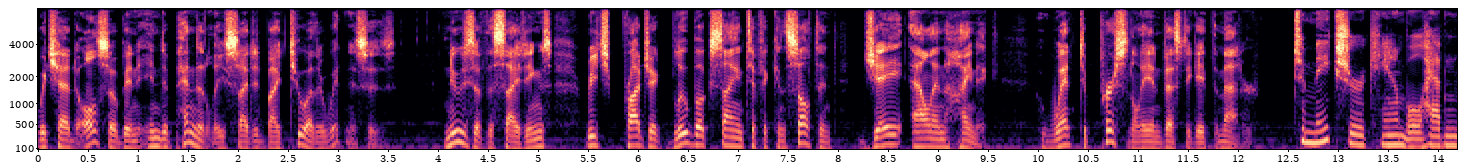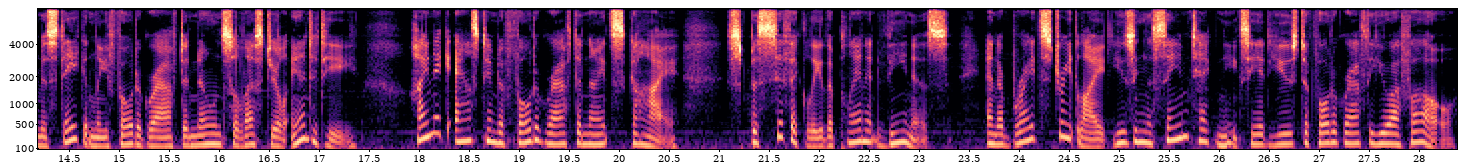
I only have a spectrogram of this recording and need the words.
which had also been independently sighted by two other witnesses. News of the sightings reached Project Blue Book scientific consultant J. Allen Hynek, who went to personally investigate the matter. To make sure Campbell hadn't mistakenly photographed a known celestial entity, Hynek asked him to photograph the night sky, specifically the planet Venus, and a bright streetlight using the same techniques he had used to photograph the UFO.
